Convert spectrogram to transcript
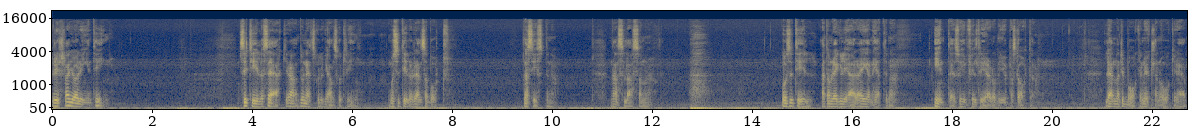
Ryssland gör ingenting se till att säkra Donetsk och Lugansk och kring. Och se till att rensa bort nazisterna, nazilassarna. Och se till att de reguljära enheterna inte är så infiltrerade av den djupa staten. Lämnar tillbaka nycklarna och åker hem.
